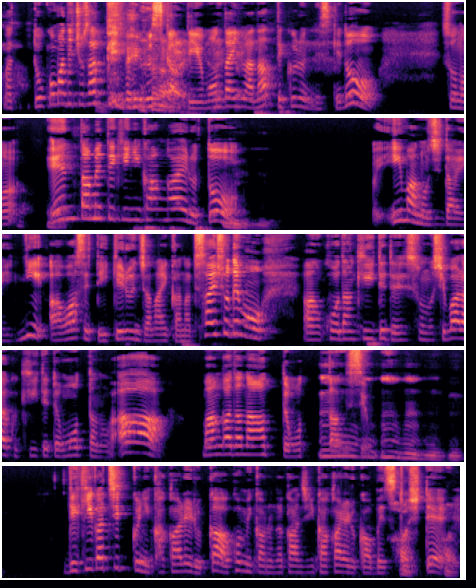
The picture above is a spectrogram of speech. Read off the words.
まあ、どこまで著作権が許すかっていう問題にはなってくるんですけど、その、エンタメ的に考えると、今の時代に合わせていけるんじゃないかなって。最初でも、あの、講談聞いてて、そのしばらく聞いてて思ったのが、ああ、漫画だなって思ったんですよ。うんうんうんうん。劇画チックに書かれるか、コミカルな感じに書かれるかは別として、はいはい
